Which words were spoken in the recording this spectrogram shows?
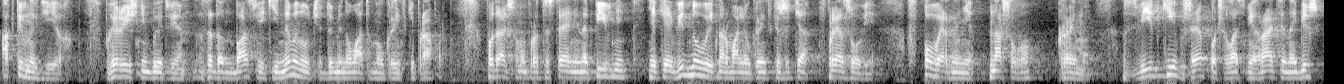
активних діях. В героїчній битві за Донбас, в якій неминуче домінуватиме український прапор, в подальшому протистоянні на півдні, яке відновить нормальне українське життя в Приазов'ї, в поверненні нашого Криму, звідки вже почалась міграція найбільш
